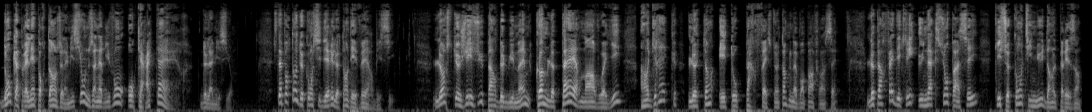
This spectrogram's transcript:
Donc, après l'importance de la mission, nous en arrivons au caractère de la mission. C'est important de considérer le temps des verbes ici. Lorsque Jésus parle de lui-même comme le Père m'a envoyé, en grec, le temps est au parfait. C'est un temps que nous n'avons pas en français. Le parfait décrit une action passée qui se continue dans le présent.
